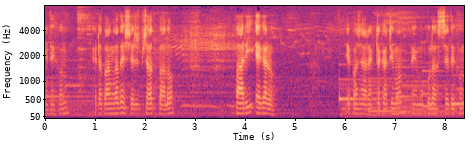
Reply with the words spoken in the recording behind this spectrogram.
এ দেখুন, এটা বাংলাদেশের জাত ভালো। বাড়ি এগারো। এ পাশে আর একটা কাটিমন এই মুকুল আসছে, দেখুন।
